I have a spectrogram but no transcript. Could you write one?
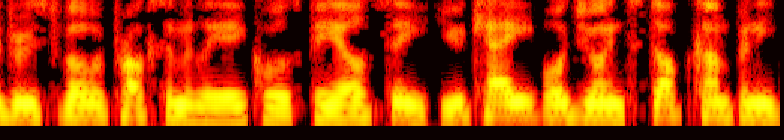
Društvo approximately equals PLC, UK, or joint stock company.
